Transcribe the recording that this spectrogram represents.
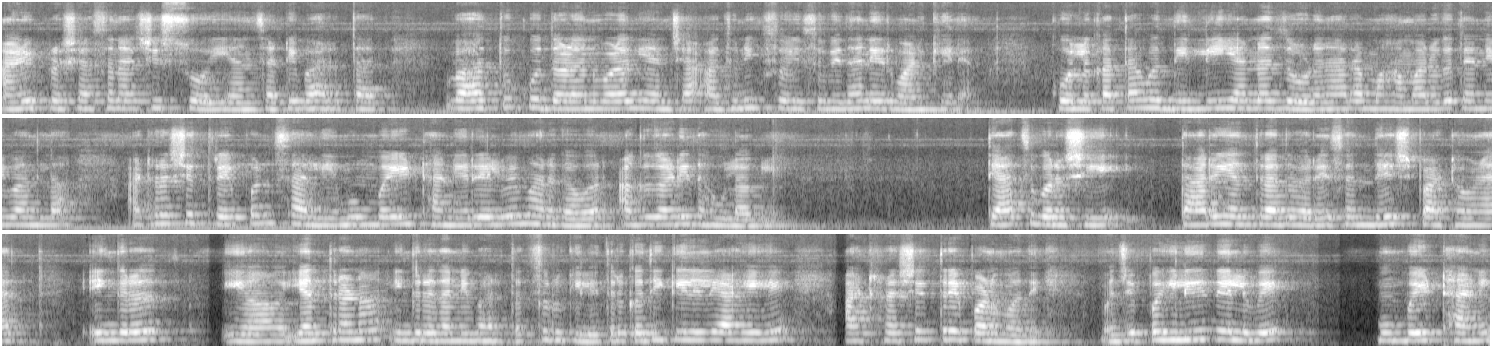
आणि प्रशासनाची सोय यांसाठी भारतात वाहतूक व दळणवळण यांच्या आधुनिक सोयीसुविधा निर्माण केल्या. कोलकाता व दिल्ली यांना जोडणारा महामार्ग त्यांनी बांधला. अठराशे त्रेपन्न साली मुंबई ठाणे रेल्वे मार्गावर आगगाडी धावू लागली. त्याच वर्षी तारयंत्राद्वारे संदेश पाठवण्यात इंग्रज यंत्रणा इंग्रजांनी भारतात सुरू केली. तर कधी केलेली आहे हे? अठराशे त्रेपन्नमध्ये म्हणजे पहिली रेल्वे मुंबई ठाणे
